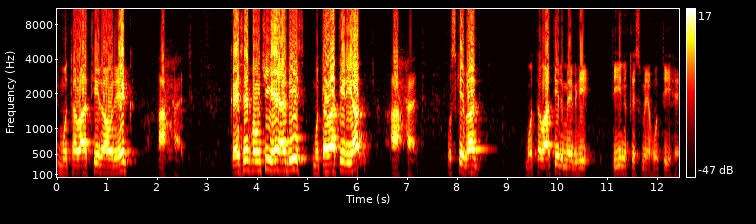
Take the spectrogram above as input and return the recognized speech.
متواتر اور ایک آحاد کیسے پہنچی ہے حدیث؟ متواتر یا آحاد اس کے بعد متواتر میں بھی تین قسمیں ہوتی ہیں۔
